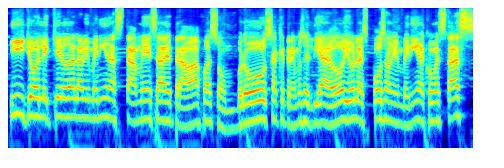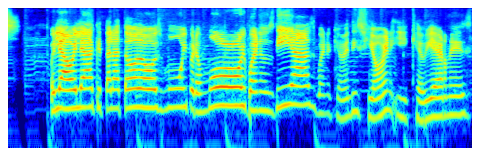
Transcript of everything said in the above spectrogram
Y yo le quiero dar la bienvenida a esta mesa de trabajo asombrosa que tenemos el día hoy. Hola esposa, bienvenida, ¿cómo estás? Hola, hola, ¿qué tal a todos? Muy, pero muy buenos días. Bueno, qué bendición y qué viernes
